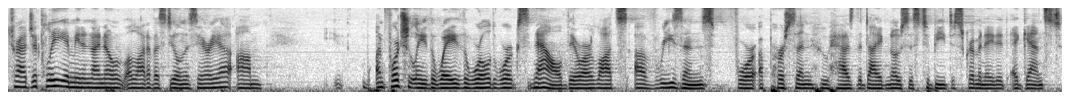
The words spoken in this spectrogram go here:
tragically, I mean, and I know a lot of us deal in this area. Um, unfortunately, the way the world works now, there are lots of reasons for a person who has the diagnosis to be discriminated against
